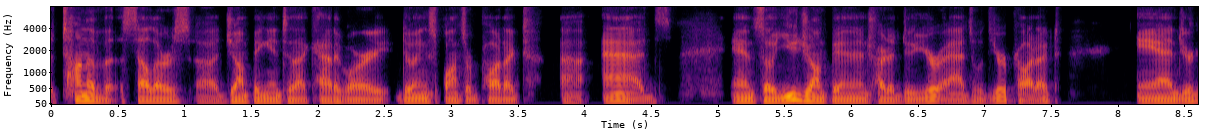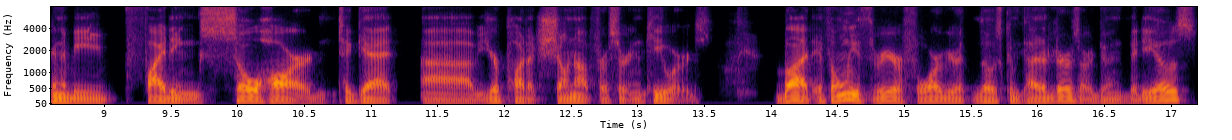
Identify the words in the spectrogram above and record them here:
a ton of sellers uh, jumping into that category, doing sponsored product uh, ads. And so you jump in and try to do your ads with your product. And you're going to be fighting so hard to get uh, your product shown up for certain keywords but if only three or four of your those competitors are doing videos,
